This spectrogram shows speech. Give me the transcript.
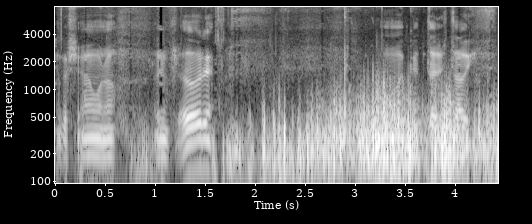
Acá llevamos los, los infladores. Vamos a ver qué tal está hoy.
